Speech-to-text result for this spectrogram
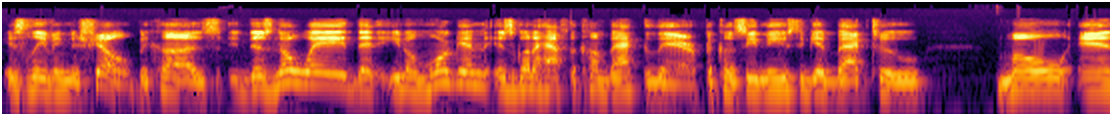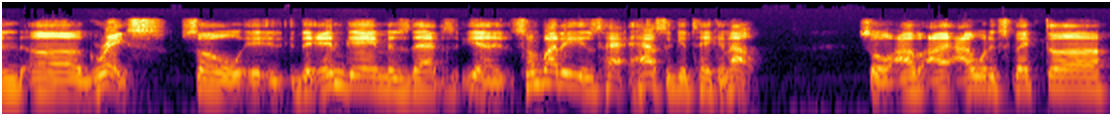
is leaving the show because there's no way that you know Morgan is going to have to come back there because he needs to get back to Mo and uh, Grace. So it, the end game is that yeah somebody is ha- has to get taken out. So I I, I would expect uh,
